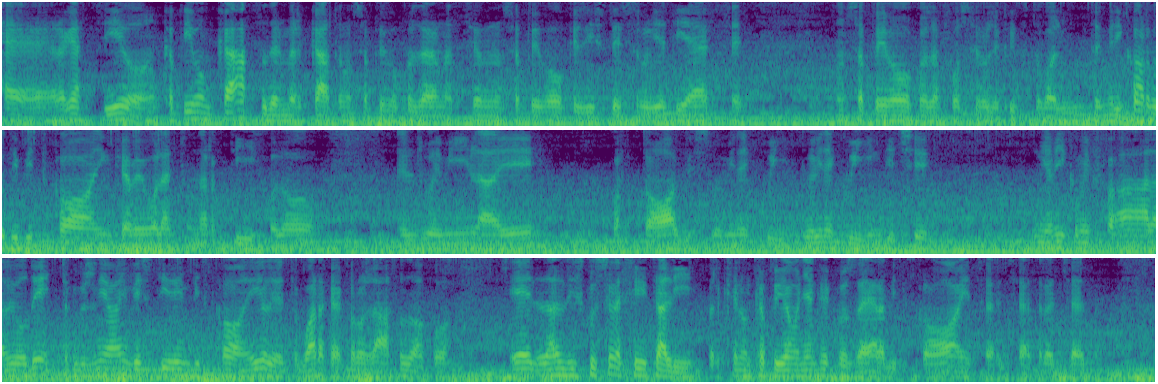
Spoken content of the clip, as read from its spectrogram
Eh, ragazzi, io non capivo un cazzo del mercato, non sapevo cos'era un'azione, non sapevo che esistessero gli ETF, non sapevo cosa fossero le criptovalute. Mi ricordo di Bitcoin che avevo letto un articolo nel 2014, 2015. Un mio amico mi fa, ah, l'avevo detto che bisognava investire in Bitcoin. Io gli ho detto, guarda che è crollato dopo. E la discussione è finita lì, perché non capivamo neanche cos'era Bitcoin, eccetera, eccetera. eccetera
